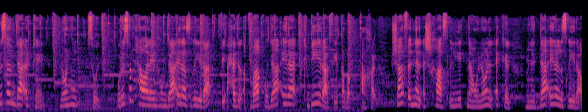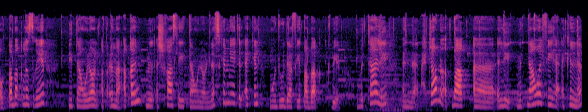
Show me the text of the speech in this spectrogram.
رسم دائرتين لونهم سود. ورسم حوالينهم دائرة صغيرة في أحد الأطباق ودائرة كبيرة في طبق آخر. شاف أن الأشخاص اللي يتناولون الأكل من الدائرة الصغيرة أو الطبق الصغير يتناولون أطعمة أقل من الأشخاص اللي يتناولون نفس كمية الأكل موجودة في طبق كبير. وبالتالي أن أحجام الأطباق آه، اللي نتناول فيها أكلنا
